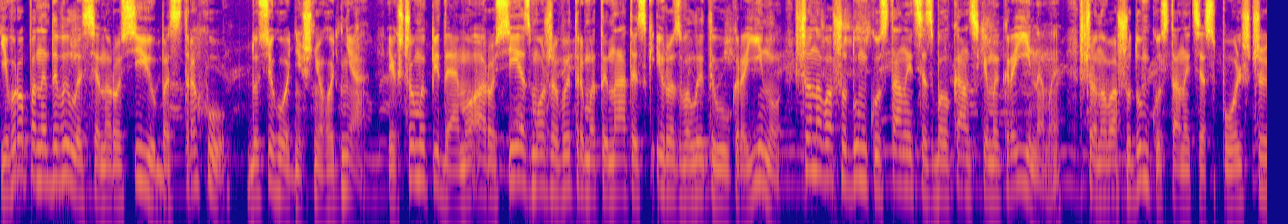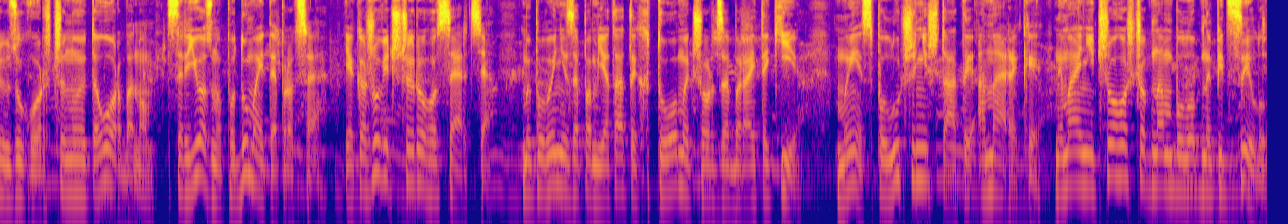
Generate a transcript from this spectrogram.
Європа не дивилася на Росію без страху до сьогоднішнього дня. Якщо ми підемо, а Росія зможе витримати натиск і розвалити Україну, що на вашу думку станеться з Балканськими країнами? Що на вашу думку станеться з Польщею, з Угорщиною та Орбаном? Серйозно подумайте про це. Я кажу від щирого серця. Ми повинні запам'ятати, хто ми, чорт забирай такі. Ми Сполучені Штати Америки. Немає нічого, щоб нам було б не під силу.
